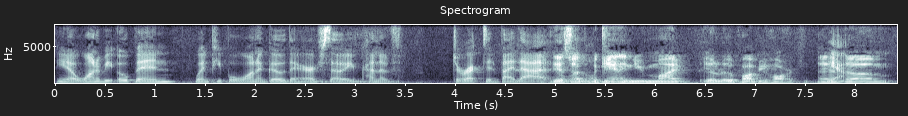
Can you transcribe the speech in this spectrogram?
you know, want to be open when people want to go there. So you're kind of directed by that. Yeah, so at the beginning you might it'll, it'll probably be hard, and Yeah. um,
